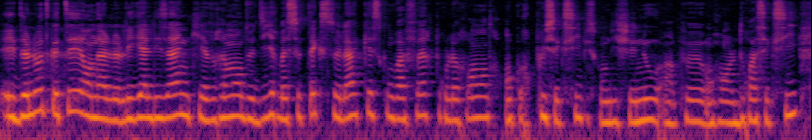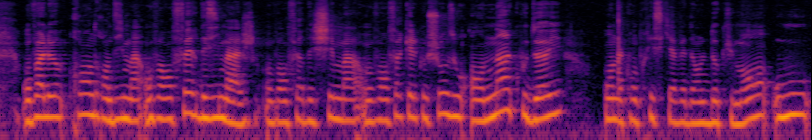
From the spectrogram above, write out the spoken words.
Et de l'autre côté, on a le legal design qui est vraiment de dire ben, ce texte-là, qu'est-ce qu'on va faire pour le rendre encore plus sexy, puisqu'on dit chez nous un peu, on rend le droit sexy. On va le rendre en images, on va en faire des images, on va en faire des schémas, on va en faire quelque chose où en un coup d'œil, on a compris ce qu'il y avait dans le document ou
